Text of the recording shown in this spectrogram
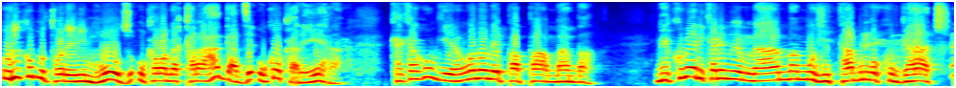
Uri kumutorera impuzu ukabona karahagaze uko kareha. Kakakubwira ngo none papa mama ni kubera ko ari mwe mwama muhitamo ku bwacu.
